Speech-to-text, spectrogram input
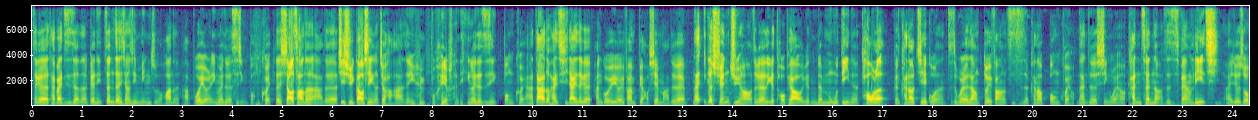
这个台派支持者呢，跟你真正相信民主的话呢啊，不会有人因为这个事情崩溃。这小草呢啊，这个继续高兴了就好啊，因为不会有人因为这事情崩溃啊。大家都还期待这个韩国瑜有一番表现嘛，对不对？那一个选举哈，这个一个投票，一个你的目的呢，投了跟看到结果呢，只是为了让对方的支持者看到崩溃哈，那你这个行为哈，堪称呢，这是非常猎奇啊。也就是说。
